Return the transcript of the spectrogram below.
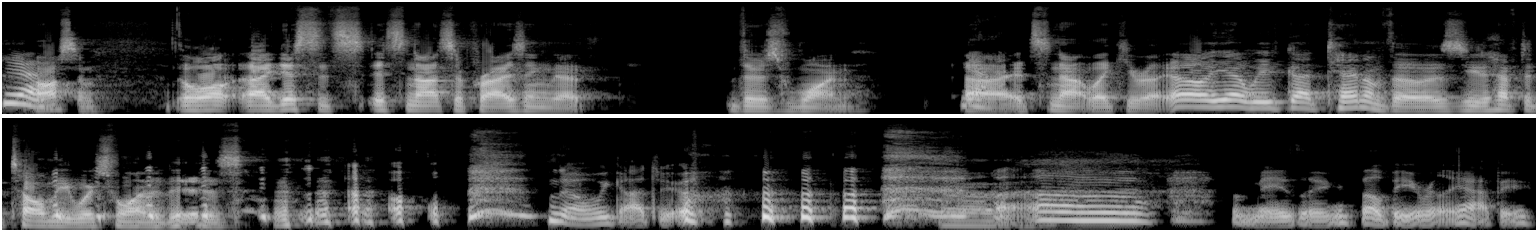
Yeah. Awesome. Well, I guess it's it's not surprising that there's one. Yeah. Uh, it's not like you're like, oh yeah, we've got ten of those. You'd have to tell me which one it is. no. no, we got you. uh, uh, amazing. They'll be really happy.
